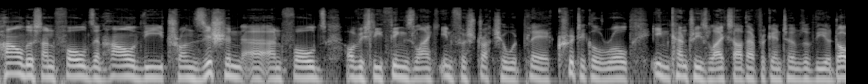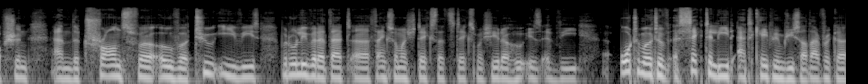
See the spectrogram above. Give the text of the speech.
how this unfolds and how the transition uh, unfolds. Obviously, things like infrastructure would play a critical role in countries like South Africa in terms of the adoption and the transfer over to EVs. But we'll leave it at that. Uh, thanks so much, Dex. That's Dex Machida, who is the automotive sector lead at KPMG South Africa,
